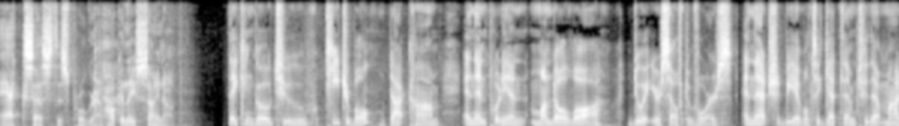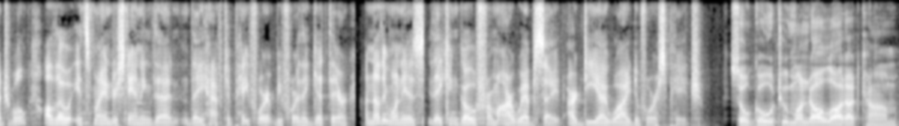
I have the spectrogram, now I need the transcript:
access this program? How can they sign up? They can go to teachable.com and then put in Mundahl Law do it yourself divorce. And that should be able to get them to that module. Although it's my understanding that they have to pay for it before they get there. Another one is they can go from our website, our DIY divorce page. So go to mundahllaw.com,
